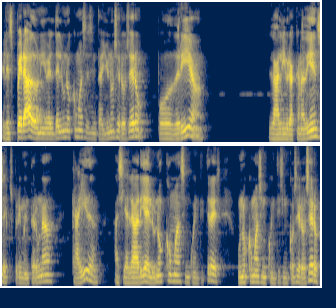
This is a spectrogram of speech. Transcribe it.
el esperado nivel del 1,6100 podría la libra canadiense experimentar una caída hacia el área del 1,53 1,5500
